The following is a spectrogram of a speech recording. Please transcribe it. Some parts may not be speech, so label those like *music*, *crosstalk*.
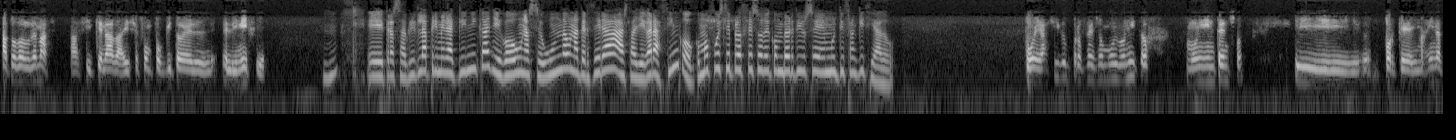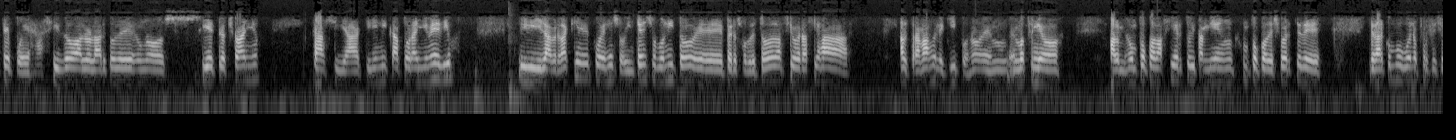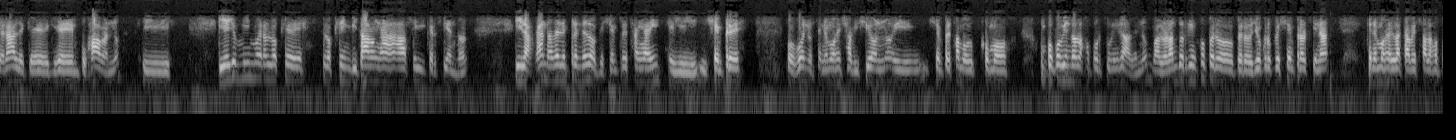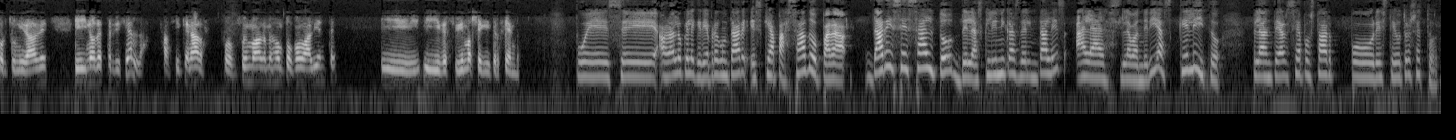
a todo lo demás. Así que nada, ahí se fue un poquito el, inicio. Eh, tras abrir la primera clínica, llegó una segunda, una tercera, hasta llegar a cinco. ¿Cómo fue ese proceso de convertirse en multifranquiciado? Pues ha sido un proceso muy bonito, muy intenso y porque imagínate, pues ha sido a lo largo de unos siete, ocho años, casi a clínica por año y medio, y la verdad que, pues eso, intenso, bonito, eh, pero sobre todo ha sido gracias al trabajo en equipo, ¿no? Hemos tenido a lo mejor un poco de acierto y también un poco de suerte de, dar como buenos profesionales que, empujaban, ¿no? Y, y ellos mismos eran los que los que invitaban a, seguir creciendo, ¿no? Y las ganas del emprendedor que siempre están ahí y siempre pues bueno, tenemos esa visión, ¿no? Y siempre estamos como un poco viendo las oportunidades, ¿no? Valorando riesgo, pero, pero yo creo que siempre al final tenemos en la cabeza las oportunidades y no desperdiciarlas. Así que nada, pues fuimos a lo mejor un poco valientes y, decidimos seguir creciendo. Pues eh, ahora lo que le quería preguntar es qué ha pasado para dar ese salto de las clínicas dentales a las lavanderías. ¿Qué le hizo plantearse apostar por este otro sector?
